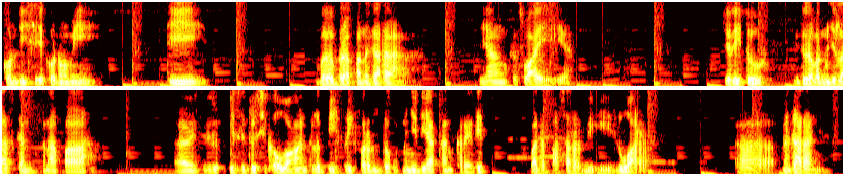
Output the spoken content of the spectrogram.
kondisi ekonomi di beberapa negara yang sesuai ya. Jadi itu itu dapat menjelaskan kenapa uh, institusi keuangan itu lebih prefer untuk menyediakan kredit pada pasar di luar uh, negaranya.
